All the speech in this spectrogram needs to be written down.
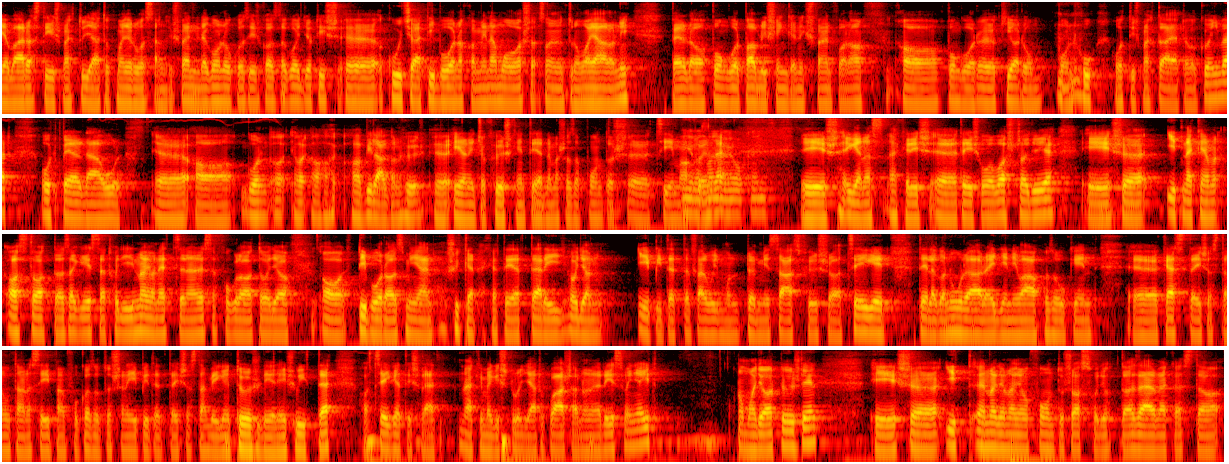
bár azt is meg tudjátok Magyarországon is venni, de gondolkozni és gazdagodjat is. A Kulcsár Tibornak, ami nem olvas, azt nagyon tudom ajánlani. Például a Pongor Publishingen is fent van a, a pongorkiadó.hu, uh-huh. ott is megtaláljátok a könyvet. Ott például a, a, a, a világon hő, élni csak hősként érdemes, az a pontos címe a könyvnek. könyv és igen, ezt neked is, te is olvastad, ugye, és itt nekem azt adta az egészet, hogy így nagyon egyszerűen összefoglalta, hogy a, a Tibor az milyen sikereket ért el, így hogyan építette fel úgymond több mint száz fősre a cégét, tényleg a nullára egyéni vállalkozóként kezdte, és aztán utána szépen fokozatosan építette, és aztán végén tőzsdére is vitte a céget, és lehet neki meg is tudjátok vásárolni a részvényeit a magyar tőzsdén, és uh, itt nagyon-nagyon fontos az, hogy ott az elvek ezt a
